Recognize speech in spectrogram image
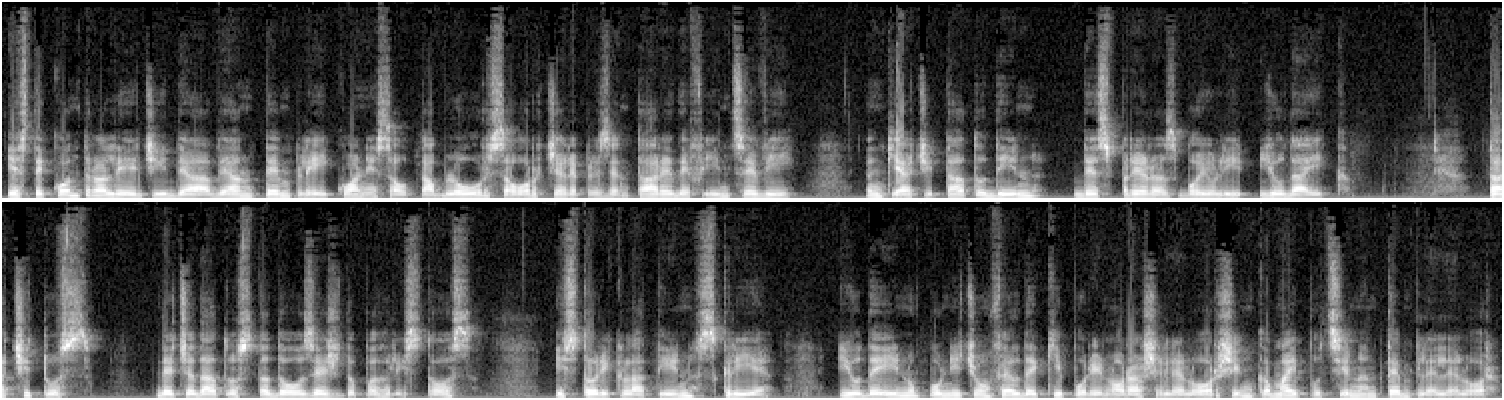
Este contra legii de a avea în temple icoane sau tablouri sau orice reprezentare de ființe vii. Încheia citatul din Despre războiul iudaic. Tacitus, decedat 120 după Hristos, istoric latin, scrie Iudeii nu pun niciun fel de chipuri în orașele lor și încă mai puțin în templele lor.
